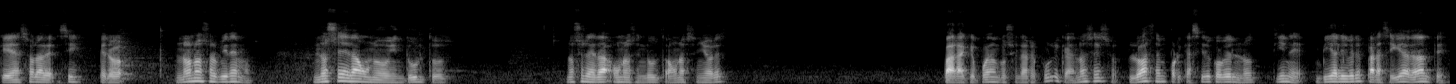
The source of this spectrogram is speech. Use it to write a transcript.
que ya es hora de... Sí, pero no nos olvidemos. No se da unos indultos, no se le da unos indultos a unos señores para que puedan conseguir la república. No es eso. Lo hacen porque así el gobierno tiene vía libre para seguir adelante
